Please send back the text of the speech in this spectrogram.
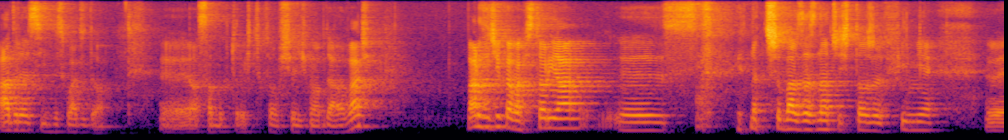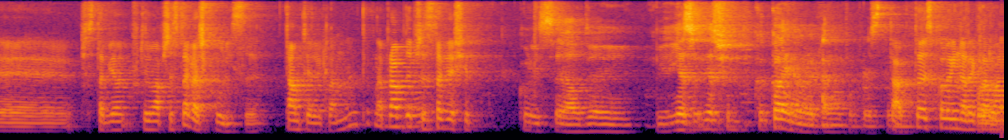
adres i wysłać do e, osoby, której, którą chcieliśmy obdarować. Bardzo ciekawa historia. Jednak trzeba zaznaczyć to, że w filmie, w którym ma przedstawiać kulisy tamtej reklamy, tak naprawdę przedstawia się kulisy audio i jest, jest kolejną reklamą po prostu. Tak, to jest kolejna reklama.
